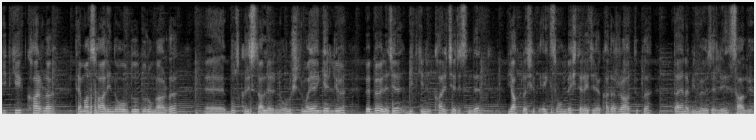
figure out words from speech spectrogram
bitki karla temas halinde olduğu durumlarda e, buz kristallerini oluşturmayı engelliyor ve böylece bitkinin kar içerisinde yaklaşık eksi 15 dereceye kadar rahatlıkla dayanabilme özelliği sağlıyor.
